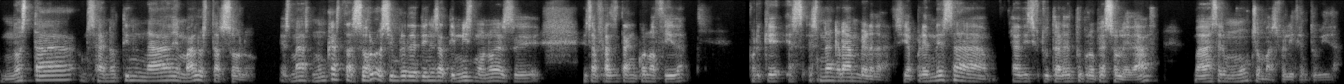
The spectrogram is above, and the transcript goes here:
No está, o sea, no tiene nada de malo estar solo. Es más, nunca estás solo, siempre te tienes a ti mismo, ¿no? Es, esa frase tan conocida, porque es, una gran verdad. Si aprendes a, a disfrutar de tu propia soledad, vas a ser mucho más feliz en tu vida.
